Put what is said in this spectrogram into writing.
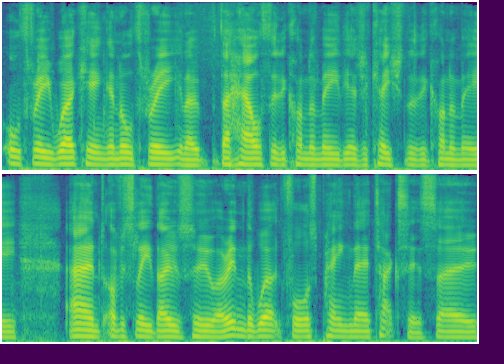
all three working, and all three, you know, the health, the economy, the education of the economy, and obviously those who are in the workforce paying their taxes. So.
